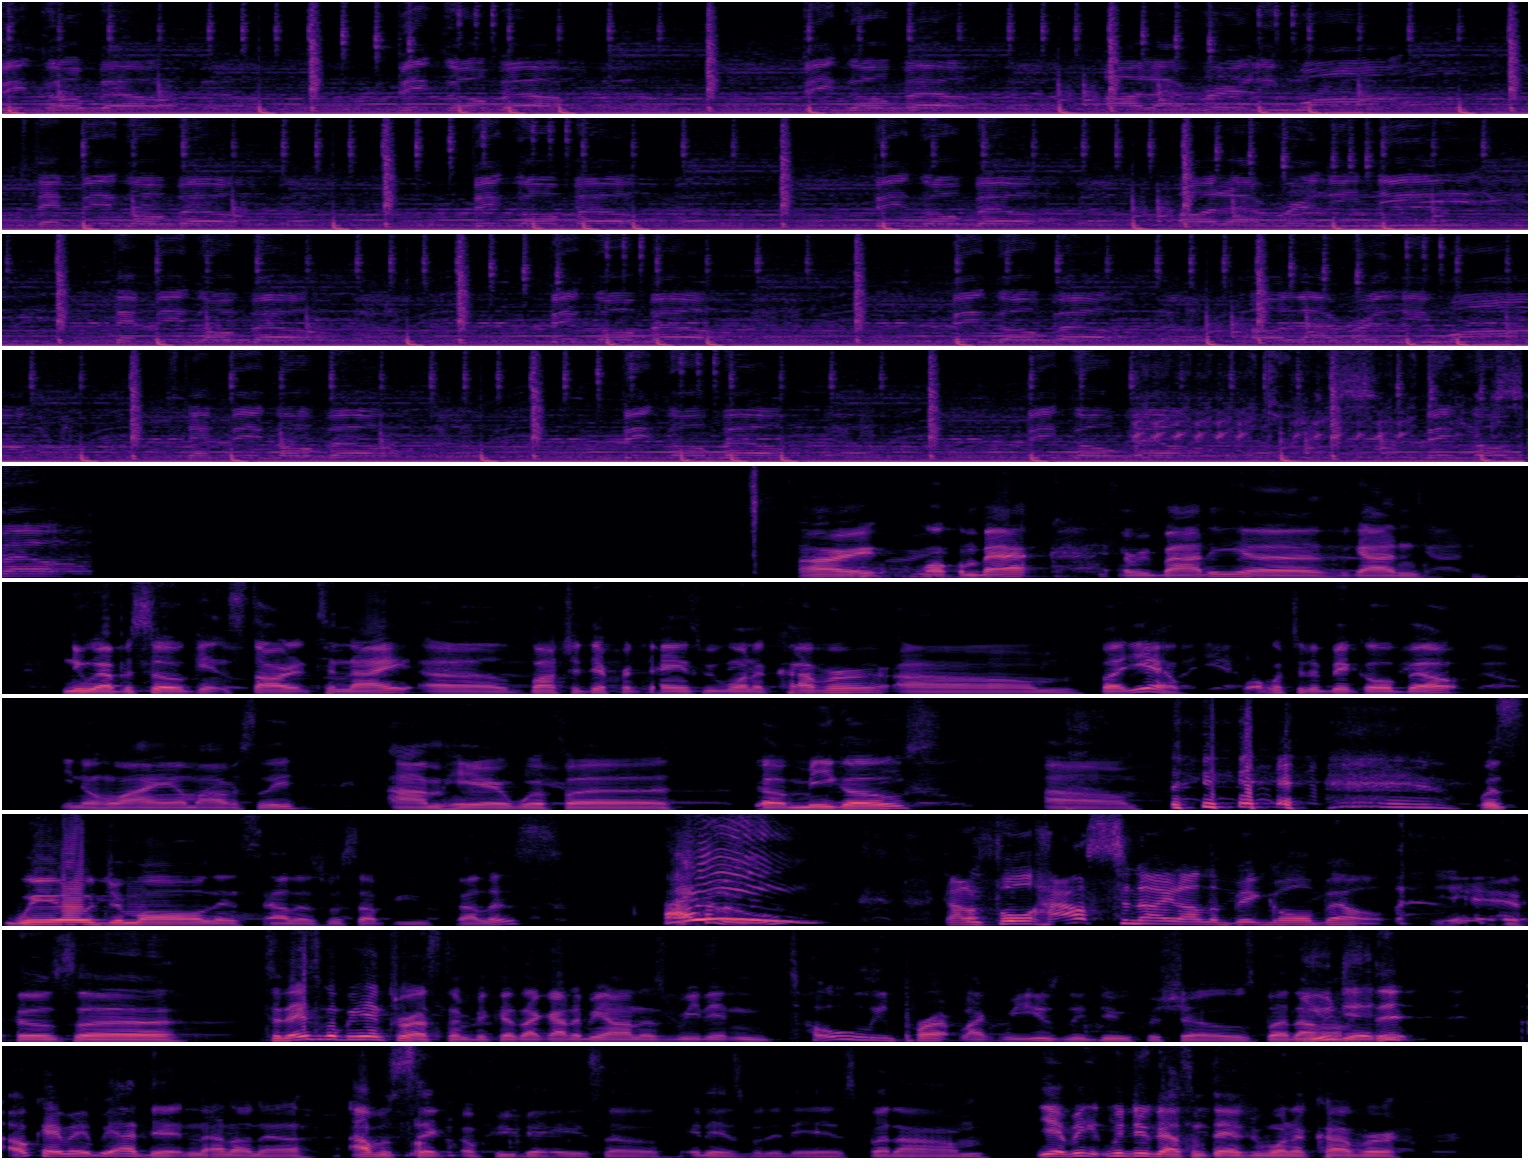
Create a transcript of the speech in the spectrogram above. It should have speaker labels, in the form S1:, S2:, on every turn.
S1: Big old bell. All
S2: right, welcome back, everybody. Uh, we got a new episode getting started tonight. Uh, a bunch of different things we want to cover. Um, but yeah, welcome to the Big Old Belt. You know who I am, obviously. I'm here with uh the Amigos. Um, with Will, Jamal, and Sellers. What's up, you fellas?
S3: Hi.
S4: Got a full house tonight on the big gold belt.
S2: Yeah, it feels uh today's gonna be interesting because I gotta be honest, we didn't totally prep like we usually do for shows, but um,
S3: You didn't.
S2: did- okay, maybe I didn't. I don't know. I was sick a few days, so it is what it is. But um, yeah, we, we do got some things we want to cover.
